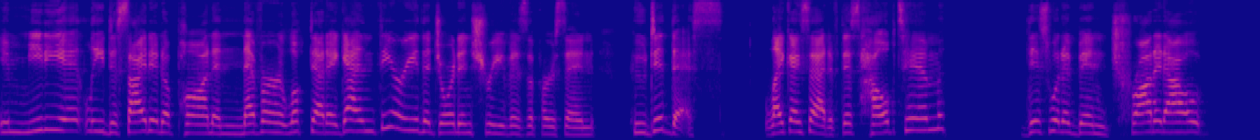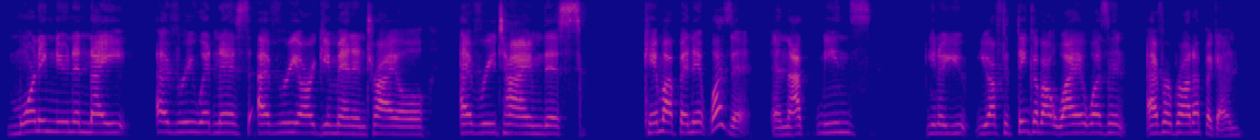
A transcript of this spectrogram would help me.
immediately decided upon and never looked at again theory that Jordan Shreve is the person who did this. Like I said, if this helped him, this would have been trotted out morning, noon, and night, every witness, every argument and trial, every time this came up, and it wasn't. And that means, you know, you you have to think about why it wasn't ever brought up again.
